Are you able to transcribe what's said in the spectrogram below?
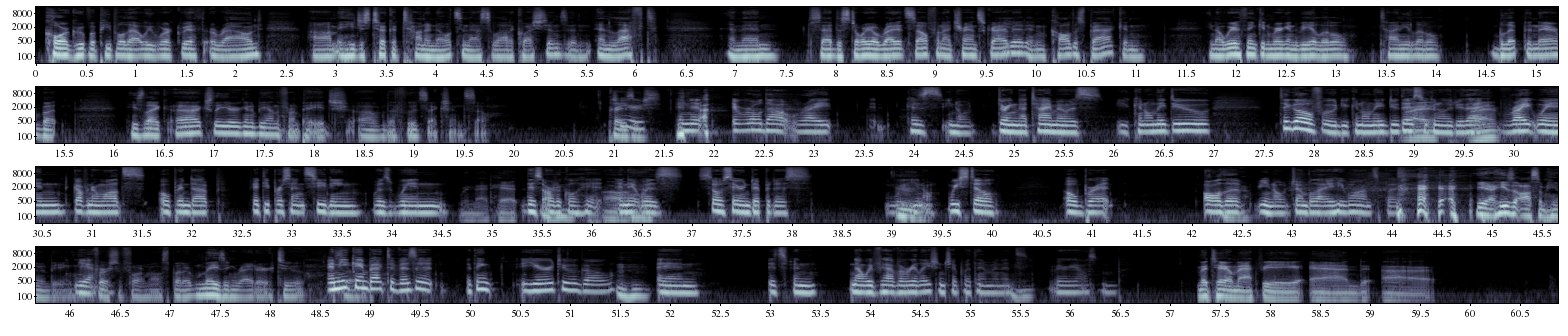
core group of people that we worked with around. Um, and he just took a ton of notes and asked a lot of questions and, and left. And then said the story will write itself when I transcribe it and called us back. And, you know, we were thinking we are going to be a little tiny little blip in there, but he's like, uh, actually, you're going to be on the front page of the food section. So crazy. Cheers. And it, it rolled out right because, you know, during that time it was, you can only do to go food. You can only do this. Right, You can only do that. right. Right. when Governor Walz opened up 50% seating was when When that hit. this article hit. Oh, and it yeah. was so serendipitous. We, You know, we still owe Brett all the, you know, jambalaya he wants. But, Yeah, he's an awesome human being, Yeah. first and foremost, but an amazing writer, too. and he came back to visit, I think, a year or two ago. Mm-hmm. And it's been now we have a relationship with him, and it's Mm-hmm. very awesome. But. Mateo Mackbee and uh,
